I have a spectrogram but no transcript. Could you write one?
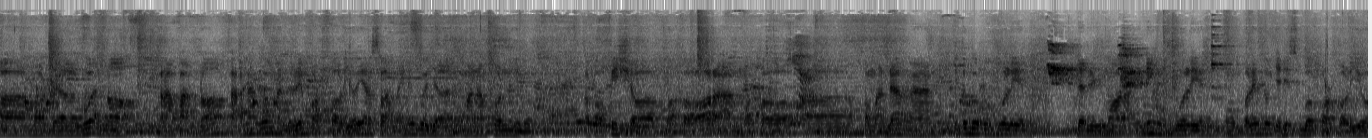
uh, modal gue nol. Kenapa nol? Karena gue ngandelin portfolio yang selama ini gue jalan ke mana pun gitu. Ke coffee shop moto orang moto uh, pemandangan itu gue kumpulin. Dari lima orang ini ngumpulin ngumpulin untuk jadi sebuah portfolio.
